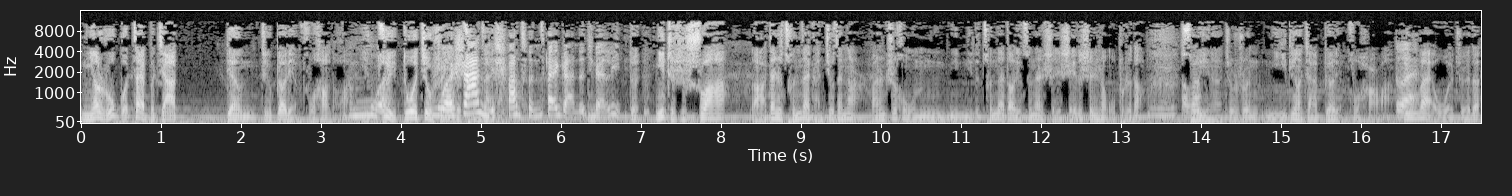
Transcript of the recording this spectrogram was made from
你要如果再不加点这个标点符号的话，你最多就是一个抹杀你刷存在感的权利。对你只是刷啊，但是存在感就在那儿。完了之后，我们你你的存在到底存在谁谁的身上，我不知道。嗯所以呢，就是说你一定要加标点符号啊。对另外，我觉得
